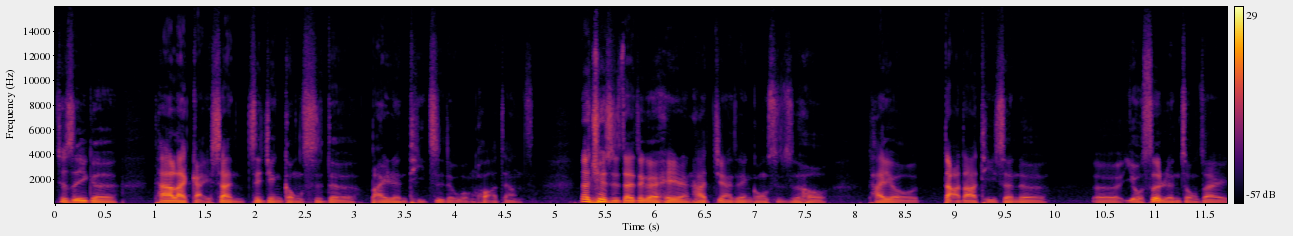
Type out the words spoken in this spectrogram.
就是一个他要来改善这间公司的白人体制的文化这样子。那确实，在这个黑人他进来这间公司之后，他有大大提升了呃有色人种在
